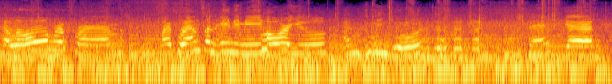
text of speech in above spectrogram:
Hello, my friends. My friends and enemy, how are you? I'm doing good. Thank God.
